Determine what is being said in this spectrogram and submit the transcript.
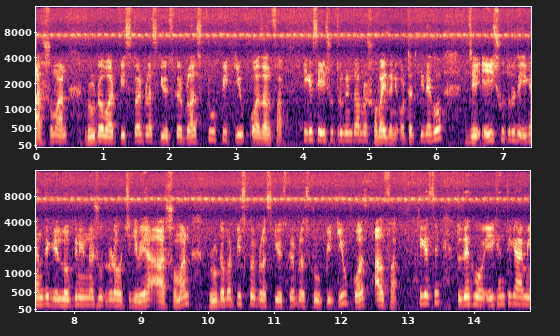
আর সমান root over P square plus Q square plus two P Q cos alpha ঠিক আছে? এই সূত্র কিন্তু আমরা সবাই জানি। অর্থাৎ কি দেখো? যে এই সূত্র এখান থেকে লব্ধি নির্ণয় সূত্রটা হচ্ছে কি ভাইয়া আর সমান root over P square plus Q square plus two P Q cos alpha ঠিক আছে? তো দেখো, এইখান থেকে আমি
